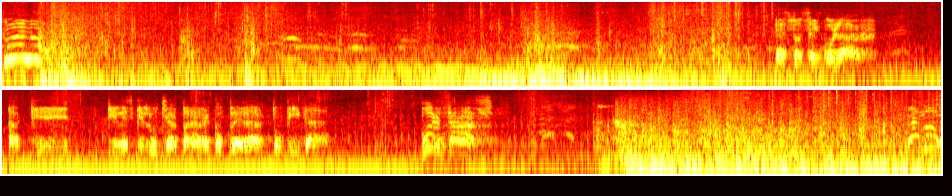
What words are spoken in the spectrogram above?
suelo! Esto es el Gulag. Aquí tienes que luchar para recuperar tu vida. ¡Puertas! ¡Vamos!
